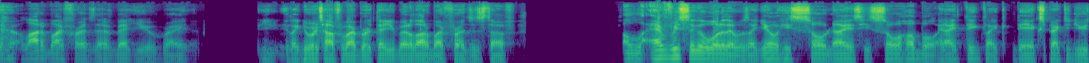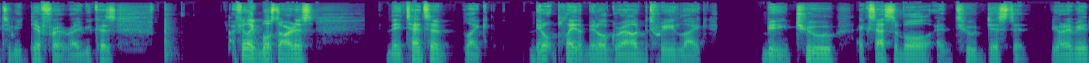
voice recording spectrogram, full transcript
like a lot of my friends that have met you, right? You, like you were in town for my birthday. You met a lot of my friends and stuff. Every single one of them was like, "Yo, he's so nice. He's so humble." And I think like they expected you to be different, right? Because I feel like most artists they tend to like they don't play the middle ground between like being too accessible and too distant. You know what I mean?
